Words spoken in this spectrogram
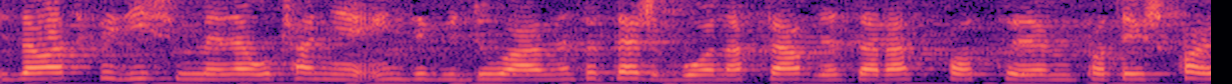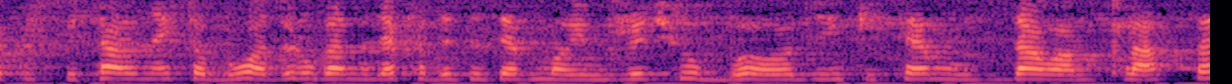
I załatwiliśmy nauczanie indywidualne. To też było naprawdę zaraz po, tym, po tej szkole przyszpitalnej. To była druga najlepsza decyzja w moim życiu, bo dzięki temu zdałam klasę.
